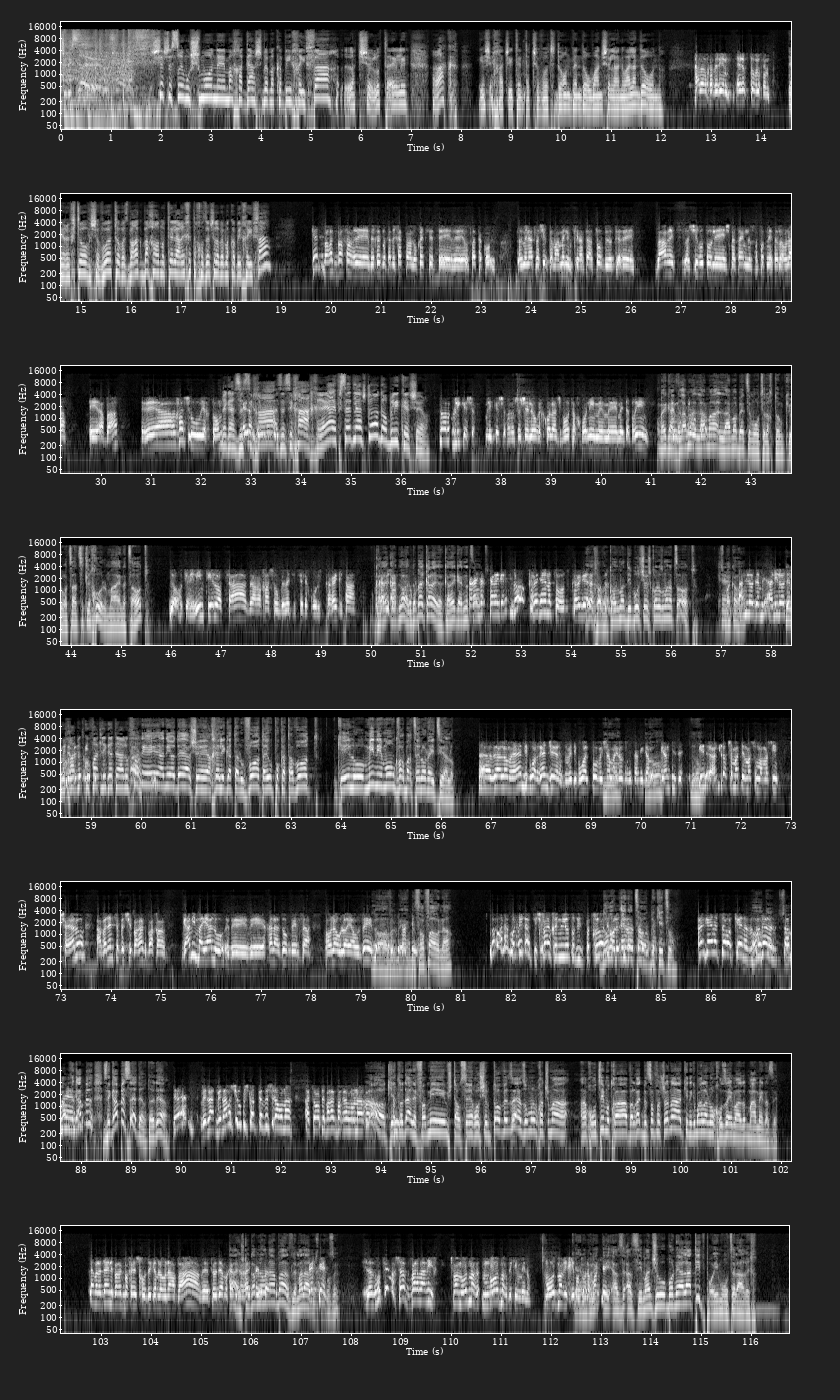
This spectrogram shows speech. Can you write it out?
של ישראל. 6.28, מה חדש במכבי חיפה? לשאלות האלה רק יש אחד שייתן את התשובות. דורון בן דורואן שלנו. אהלן דורון. אהלן חברים, ערב טוב לכם. ערב טוב, שבוע טוב. אז ברק בכר נוטה להאריך את החוזה שלו במכבי חיפה? כן, ברק בכר, אה, בהחלט מכבי חיפה לוחצת אה, ועושה את הכל על מנת להשאיר את המאמן מבחינתה הטוב ביותר אה, בארץ, להשאיר אותו לשנתיים נוספות מעבר לעונה אה, הבאה, וההערכה שהוא יחתום. רגע, זה אלא- שיחה, זה שיחה אחרי ההפסד לאשדוד או בלי קשר? לא, לא, בלי קשר, בלי קשר. אני חושב שלאורך כל השבועות האחרונים הם אה, מדברים. רגע, הם אז למה. למה, למה בעצם הוא רוצה לחתום? כי הוא רצה לצאת לחו"ל. מה, אין הצעות? לא, תראה, אם תהיה לו הצעה, אז ההערכה שהוא באמת יצא לחו"ל. כרגע... כרגע, לא, אני מדבר כרגע, כרגע אין הצעות. כרגע, כרגע, לא, כרגע אין הצעות, כרגע אין איך, הצעות. אבל כל הזמן דיברו שיש כל הזמן הצעות. אז כן. מה קרה? אני לא יודע, אני לא יודע... מי במיוחד בתקופת ליגת האלופות. אני, אני יודע שאחרי ליגת אלופות היו פה כתבות, כאילו מינימום כבר ברצלונה הציעה לו. אה, זה לא, הם דיברו על רנג'רס ודיברו על פה ושם, לא, אני לא זוכר שאני גם לא, ציינתי את זה. לא. אני לא שמעתי על משהו ממשי שהיה לו, אבל אין ספק שברק בכר, גם אם היה לו ויכל לעזוב באמצע העונה, הוא לא היה עוזב. לא, אבל בסוף העונה... לא, בוא נראה, תשמע, יכולים להיות עוד התפתחויות. אין הצעות, בקיצור. רגע, אין הצעות, כן, אז אתה יודע, אוקיי, אה, זה גם בסדר, אתה יודע. כן, ול- ולמה שיהיו בשלב כזה של העונה הצעות לברק בכר לעונה הבאה? לא, כי אתה יודע, לפעמים כשאתה עושה רושם טוב וזה, אז אומרים לך, תשמע, אנחנו רוצים אותך, אבל רק בסוף השנה, כי נגמר לנו החוזה עם המאמן הזה. אבל עדיין לברק בכר יש חוזה גם לעונה הבאה, ואתה יודע, מכבי אה, יש לו גם לעונה הבאה, אז למה להאריך את כן, כן. החוזה? אז רוצים עכשיו כבר להאריך. תשמע, מאוד, מאוד מחזיקים ממנו. מאוד מעריכים כן, אותו, נכון? אז סימן שהוא בונה על העתיד פה, אם הוא רוצה להאריך.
